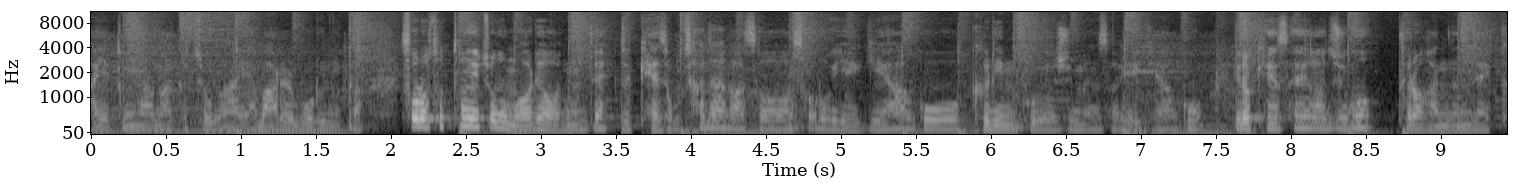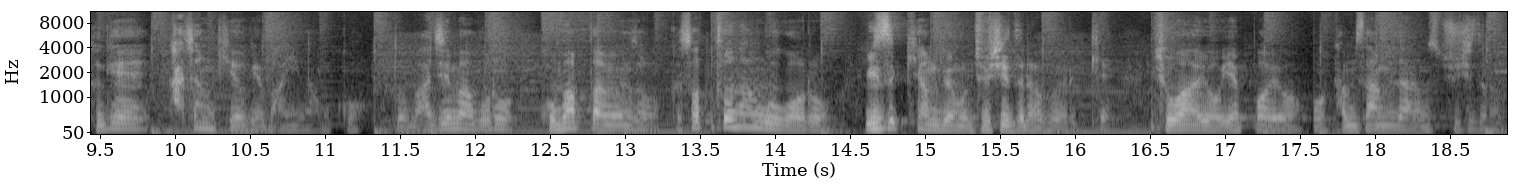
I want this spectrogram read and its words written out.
아예 동남아 그쪽은 아예 말을 모르니까 서로 소통이 조금 어려웠는데 계속 찾아가서 서로 얘기하고 그림 보여주면서 얘기하고 이렇게 해서 해가지고 들어갔는데 그게 가장 기억에 많이 남고 또 마지막으로 고맙다면서 그 서툰 한국어로 위스키 한 병을 주시더라고요 이렇게. 좋아요 예뻐요 뭐 감사합니다 하면서 주시더라고요.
